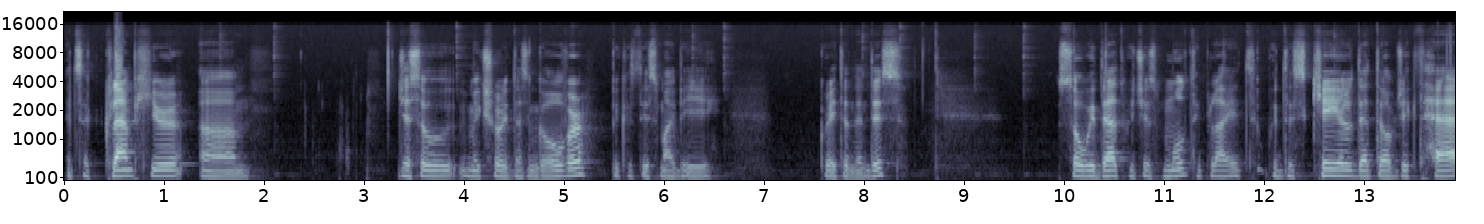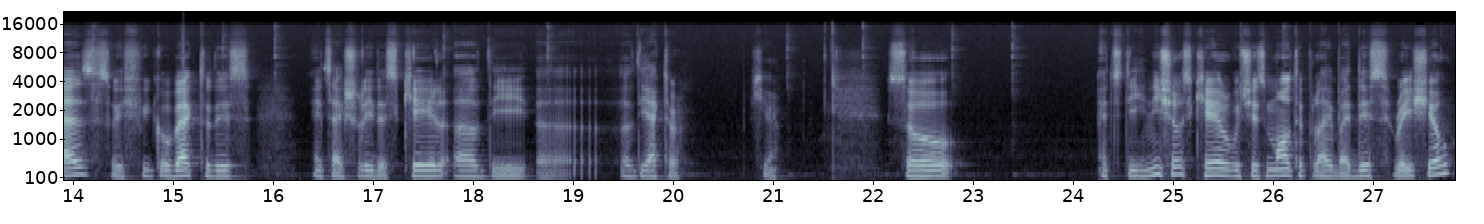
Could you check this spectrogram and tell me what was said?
it's a clamp here, um, just so make sure it doesn't go over because this might be greater than this. So with that, we just multiply it with the scale that the object has. So if we go back to this, it's actually the scale of the uh, of the actor here. So it's the initial scale which is multiplied by this ratio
